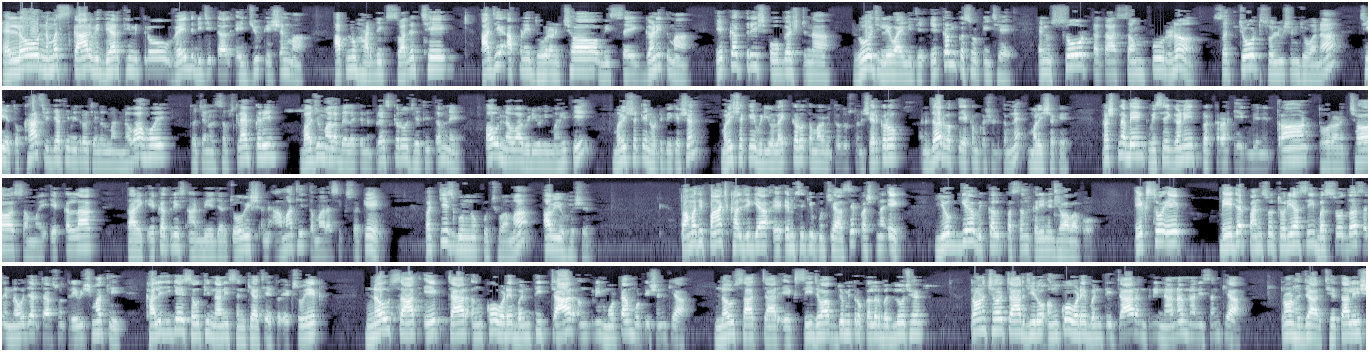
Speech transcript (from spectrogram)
Hello, નમસ્કાર વિદ્યાર્થી મિત્રો, વૈદ ડિજિટલ એજ્યુકેશનમાં આપનું હાર્દિક સ્વાગત છે. આજે આપણે ધોરણ છ વિષય ગણિતમાં એકત્રીસ ઓગસ્ટના રોજ લેવાયેલી જે એકમ કસોટી છે, એનું સો ટકા સંપૂર્ણ સચોટ સોલ્યુશન જોવાના છીએ. તો ખાસ વિદ્યાર્થી મિત્રો, ચેનલમાં નવા હોય તો ચેનલ સબસ્ક્રાઇબ કરી, બાજુમાં આલા બેલ આઇકનને પ્રેસ કરો, જેથી તમને અવનવા વિડીયોની માહિતી મળી શકે નોટિફિકેશન મળી શકે વીડિયો લાઇક કરો, તમારા મિત્રો દોસ્તોને શેર કરો અને દર વખતે એકમ કસોટી તમને મળી શકે. પ્રશ્ન બેંક વિષય ગણિત, પ્રકરણ એક, બે ને ત્રણ, ધોરણ છ, સમય એક કલાક, તારીખ એકત્રીસ આઠ, બે હજાર ચોવીસ અને આમાંથી તમારા શિક્ષકે પચીસ ગુણનું પૂછવામાં આવ્યું હશે. તો આમાંથી પાંચ ખાલી જગ્યા એમસીક્યુ પૂછ્યા હશે. પ્રશ્ન એક, યોગ્ય વિકલ્પ પસંદ કરીને જવાબ આપો. એકસો એક બે હજાર પાંચસો ચોર્યાસી, બસો દસ અને નવ હજાર ચારસો ત્રેવીસમાંથી ખાલી જગ્યાએ સૌથી નાની સંખ્યા છે, તો એકસો એક. નવ સાત એક ચાર અંકો વડે બનતી ચાર અંકની મોટા મોટી સંખ્યા નવ સાત ચાર એક સી. જવાબ જો મિત્રો કલર બદલો છે, ત્રણ છ ચાર જીરો અંકો વડે બનતી ચાર અંકની નાનામાં નાની સંખ્યા ત્રણ હજાર છેતાલીસ.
